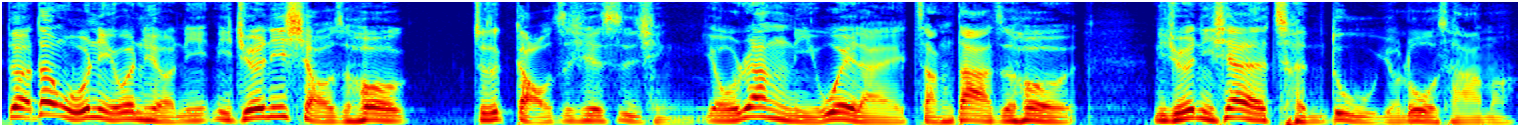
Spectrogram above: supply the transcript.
对啊，但我问你个问题哦，你你觉得你小时候？就是搞这些事情，有让你未来长大之后，你觉得你现在的程度有落差吗？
